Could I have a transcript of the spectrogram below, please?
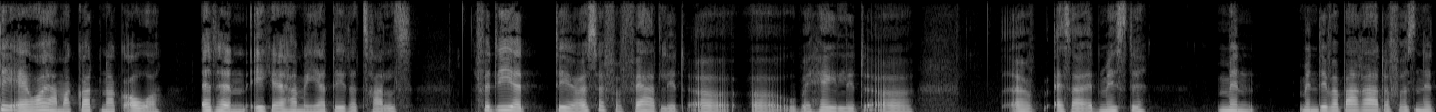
det ærger jeg mig godt nok over at han ikke er her mere. Det er da træls. Fordi at det også er forfærdeligt og, og ubehageligt og, og altså at miste. Men, men det var bare rart at få sådan et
